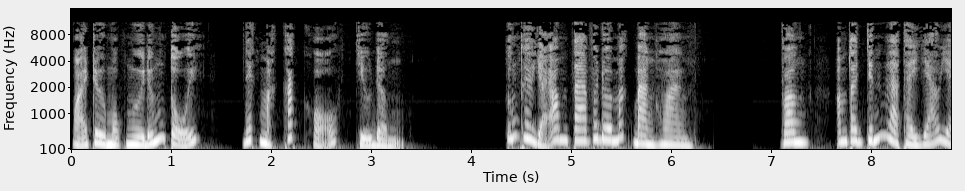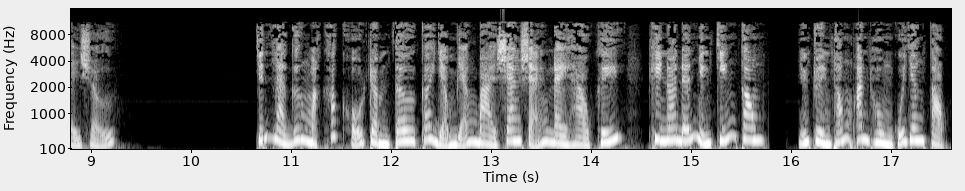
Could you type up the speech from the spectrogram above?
ngoại trừ một người đứng tuổi, nét mặt khắc khổ, chịu đựng. Tuấn theo dõi ông ta với đôi mắt bàng hoàng. Vâng, ông ta chính là thầy giáo dạy sử. Chính là gương mặt khắc khổ trầm tư có giọng giảng bài sang sảng đầy hào khí khi nói đến những chiến công, những truyền thống anh hùng của dân tộc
